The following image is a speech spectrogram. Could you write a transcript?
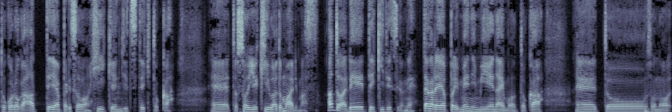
ところがあって、やっぱりその、非現実的とか、えっ、と、そういうキーワードもあります。あとは霊的ですよね。だからやっぱり目に見えないものとか、えっ、と、その、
